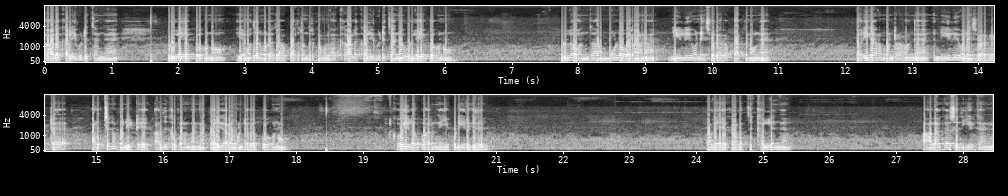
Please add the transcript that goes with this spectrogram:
காலை கழுவிடுத்தாங்க உள்ளேயே போகணும். யமதர்மராஜாவை பார்த்துட்டு வந்திருக்கோம்ல காலை கழுவிடுத்தாங்க உள்ளேயே போகணும். உள்ளே வந்தால் மூலவரான நீலிவனேஸ்வரரை பார்க்கணுங்க. பரிகாரம் பண்ணுறவங்க நீலிவனேஸ்வரர்கிட்ட அர்ச்சனை பண்ணிவிட்டு அதுக்கப்புறம் தாங்க பரிகாரம் பண்ணுறவே போகணும். கோயிலை பாருங்கள் எப்படி இருக்குது. பழைய காலத்து கல்லுங்க. அழகாக செதுக்கியிருக்காங்க.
